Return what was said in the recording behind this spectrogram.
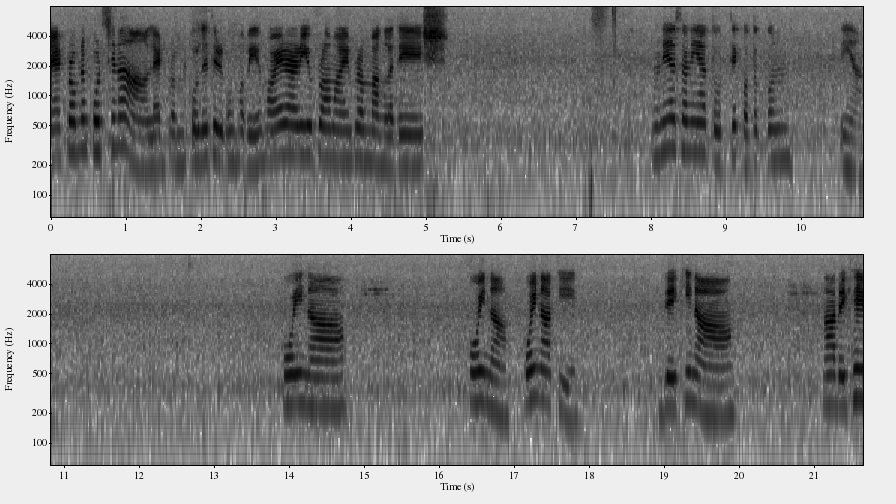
নেট প্রবলেম করছে না। নেট প্রবলেম করলে তো এরকম হবে। হয় are you from I from Bangladesh দুনিয়া সোনিয়া তোরতে কতক্ষণ তিয়া কই না? কই না? কই না কি? দেখি না। না, দেখেই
